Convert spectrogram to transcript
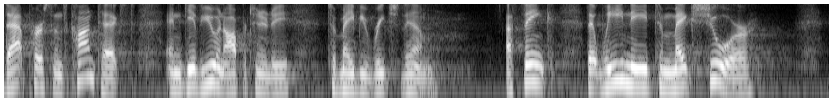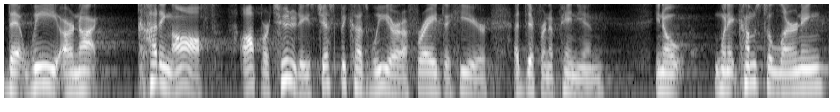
that person's context and give you an opportunity to maybe reach them. I think that we need to make sure that we are not cutting off opportunities just because we are afraid to hear a different opinion. You know, when it comes to learning,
